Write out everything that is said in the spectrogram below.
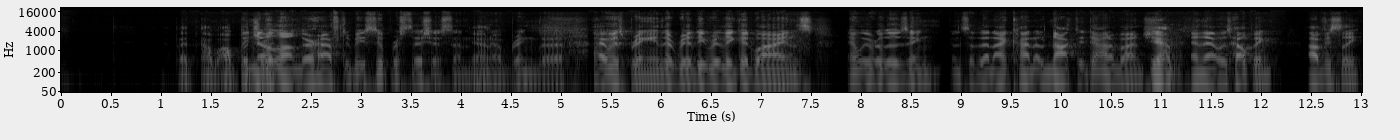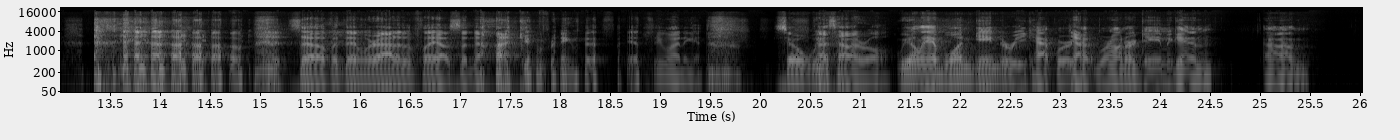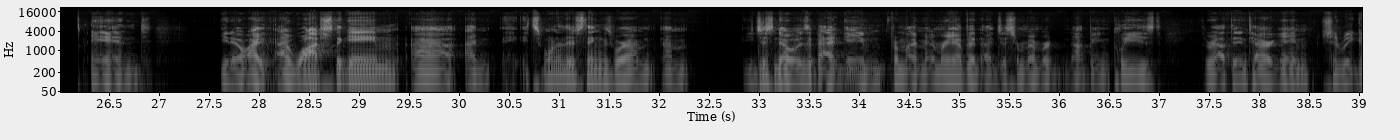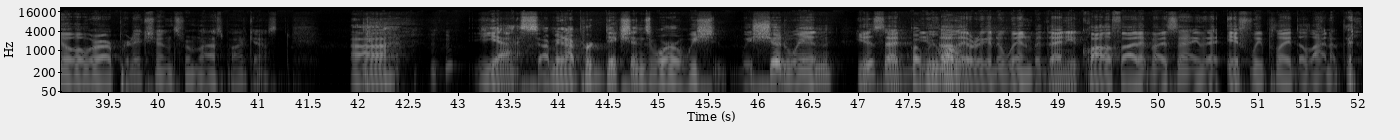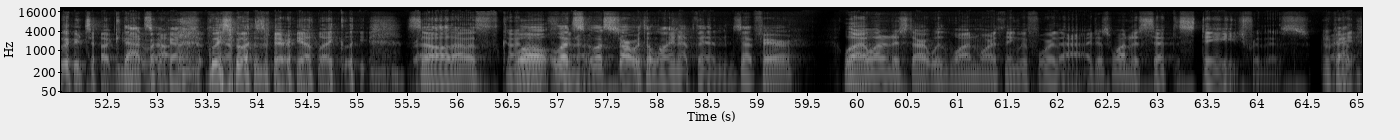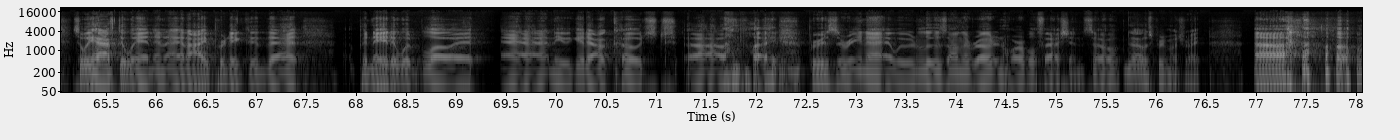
but I'll, I'll We no it. longer have to be superstitious and Yeah. you know bring the. I was bringing the really really good wines, and we were losing, and so then I kind of knocked it down a bunch. Yeah. and that was helping, obviously. so, but then we're out of the playoffs, so now I can bring the fancy wine again. So we That's how I roll. we only have one game to recap. We're Yeah. kind we're on our game again, um, and you know I I watched the game. Uh, I'm it's one of those things where I'm I'm you just know it was a bad game from my memory of it. I just remembered not being pleased throughout the entire game. Should we go over our predictions from last podcast? Uh, yes, I mean our predictions were we sh- we should win. You said But you we thought won't. they were going to win, but then you qualified it by saying that if we played the lineup that we were talking That's about, okay. which was very unlikely. So that was kind Well, of. you let's know. let's start with the lineup then. Is that fair? Well, I wanted to start with one more thing before that. I just wanted to set the stage for this. Okay. right? So we have to win, and and I predicted that Pineda would blow it. And he would get out coached uh, by Bruce Arena, and we would lose on the road in horrible fashion. So that was pretty much right. Uh,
